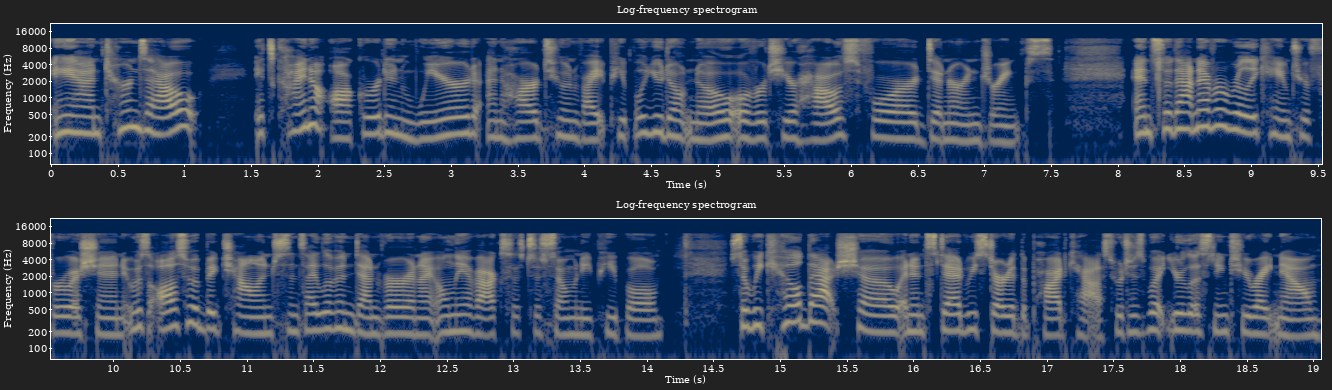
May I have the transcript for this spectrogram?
And turns out, it's kind of awkward and weird and hard to invite people you don't know over to your house for dinner and drinks. And so that never really came to fruition. It was also a big challenge since I live in Denver and I only have access to so many people. So we killed that show and instead we started the podcast, which is what you're listening to right now.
